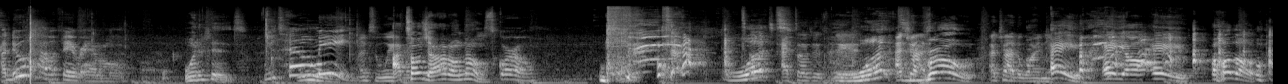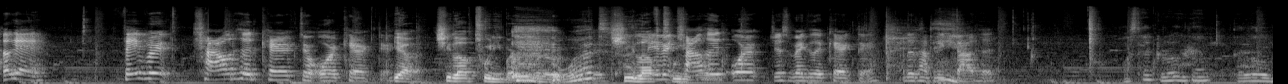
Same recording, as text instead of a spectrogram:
I do have a favorite animal. what it is? You tell Ooh. me. It's weird. I told you I don't know, Squirrel. what? I told you it's weird. What? I tried. bro. I tried to warn you. Hey, hey, y'all. Hey, hold on. Okay. Favorite childhood character or character? Yeah, she loved Tweety Bird. What? She loved Favorite Tweety childhood Bird. or just regular character? It doesn't have to be childhood. What's that girl again? That little.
